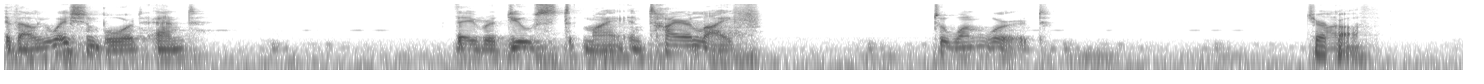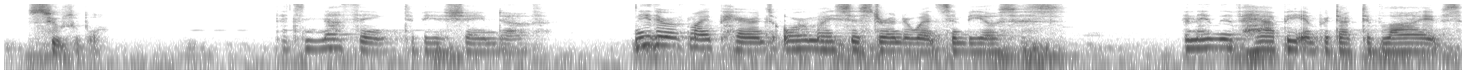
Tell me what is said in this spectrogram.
evaluation board, and they reduced my entire life to one word: Jerk off. suitable. That's nothing to be ashamed of. Neither of my parents or my sister underwent symbiosis. And they live happy and productive lives.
